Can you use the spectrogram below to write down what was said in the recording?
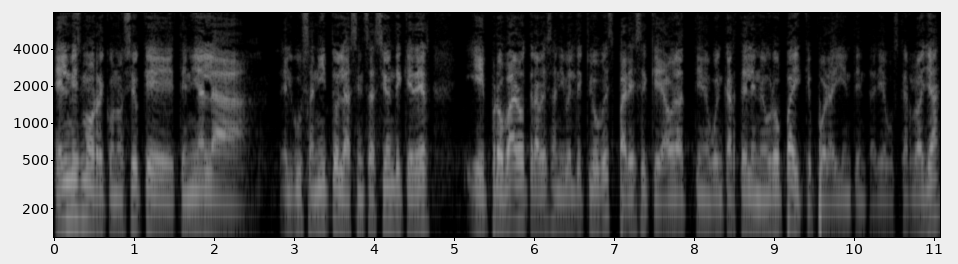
Él mismo reconoció que tenía la, el gusanito, la sensación de querer eh, probar otra vez a nivel de clubes. Parece que ahora tiene buen cartel en Europa y que por ahí intentaría buscarlo allá.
